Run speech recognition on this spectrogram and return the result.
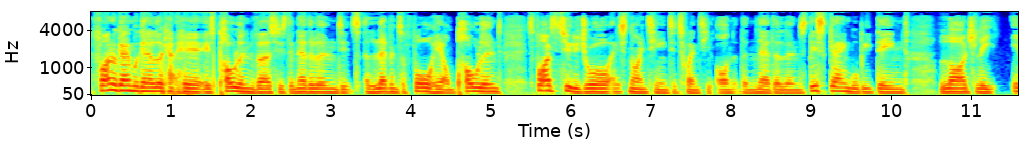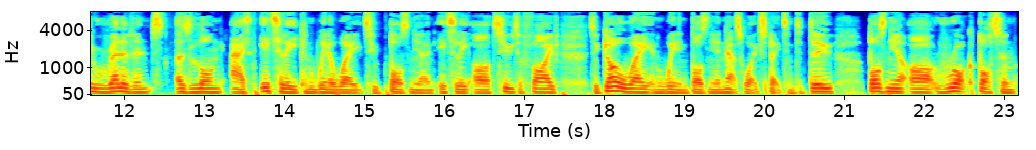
The final game we're going to look at here is Poland versus the Netherlands. It's 11 to 4 here on Poland. It's 5 to 2 to draw and it's 19 to 20 on the Netherlands. This game will be deemed largely irrelevant as long as Italy can win away to Bosnia and Italy are 2 to 5 to go away and win in Bosnia and that's what I expect them to do. Bosnia are rock bottom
